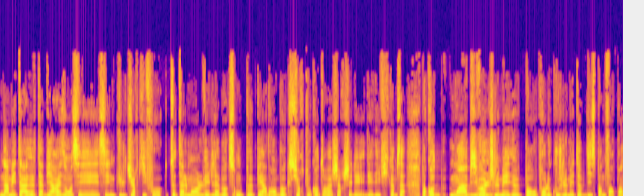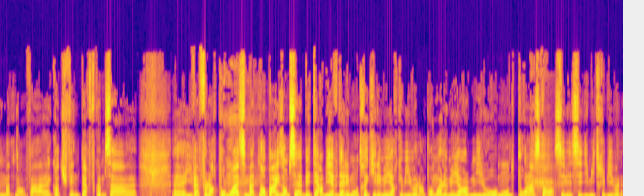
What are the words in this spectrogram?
non, mais t'as as bien raison. C'est c'est une culture qu'il faut totalement enlever de la boxe. On peut perdre en boxe, surtout quand on va chercher des, des défis comme ça. Par contre, moi, un bivol, je le mets euh, pour, pour le coup, je le mets top 10 pound for pound maintenant. Enfin, euh, quand tu fais une perf comme ça, euh, euh, il va falloir. Pour moi, c'est maintenant, par exemple, c'est à Beterbiev d'aller montrer qu'il est meilleur que Bivol. hein. Pour moi, le meilleur mi-lourd au monde, pour l'instant, c'est Dimitri Bivol.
